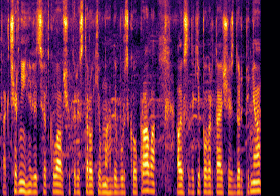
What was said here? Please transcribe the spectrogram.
Так, Чернігів відсвяткував 400 років Магдебурзького права, але все-таки повертаючись до Ірпіня,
